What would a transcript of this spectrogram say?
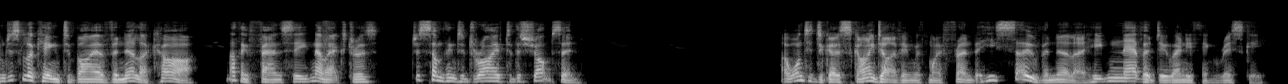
I'm just looking to buy a vanilla car. Nothing fancy, no extras, just something to drive to the shops in. I wanted to go skydiving with my friend, but he's so vanilla, he'd never do anything risky.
